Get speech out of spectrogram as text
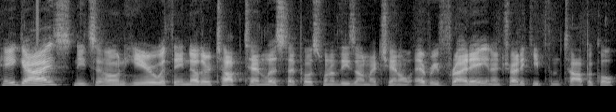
Hey guys, Nizzahon here with another top 10 list. I post one of these on my channel every Friday and I try to keep them topical.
